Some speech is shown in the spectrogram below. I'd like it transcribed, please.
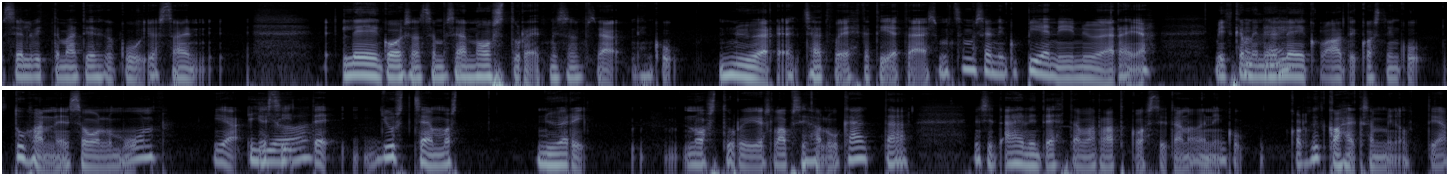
selvittämään, tiedätkö, kun jossain Legoissa on semmoisia nostureita, missä on semmoisia niin nyörejä, sä et voi ehkä tietää edes, mutta semmoisia niin pieniä nyörejä, mitkä okay. menee leikolaatikosta niin tuhannen solmuun. Ja, ja sitten just semmoista nyöri nosturia, jos lapsi haluaa käyttää, niin sitten äidin tehtävä on ratkoa sitä noin niin kuin 38 minuuttia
